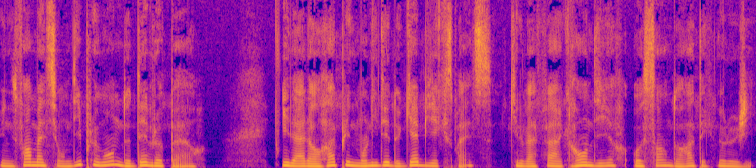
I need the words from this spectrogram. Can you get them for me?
une formation diplômante de développeur. Il a alors rapidement l'idée de Gabi Express, qu'il va faire grandir au sein d'Aura Technologies.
